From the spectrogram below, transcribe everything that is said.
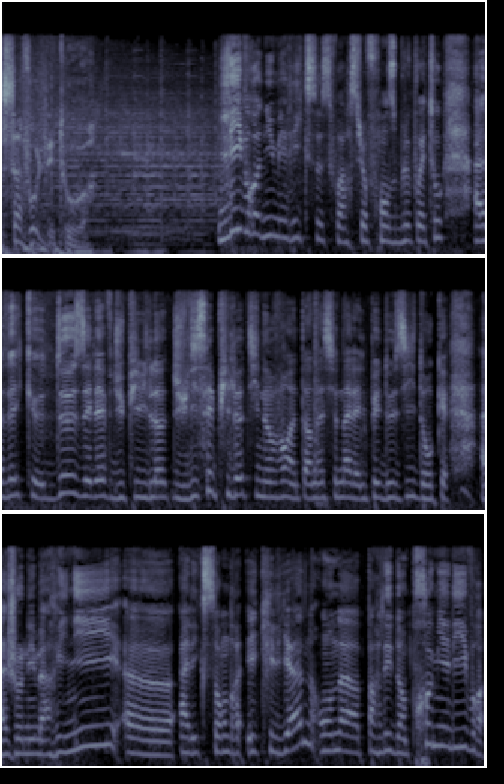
ça vaut le détour. Livre numérique ce soir sur France Bleu Poitou avec deux élèves du pilote du lycée pilote innovant international LP2I donc à Jaunet Marigny, euh, Alexandre et Kylian. On a parlé d'un premier livre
